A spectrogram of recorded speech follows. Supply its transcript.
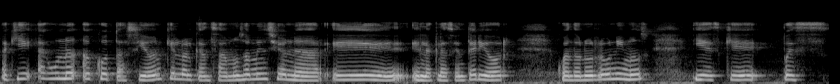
Aquí hago una acotación que lo alcanzamos a mencionar eh, en la clase anterior cuando nos reunimos y es que pues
